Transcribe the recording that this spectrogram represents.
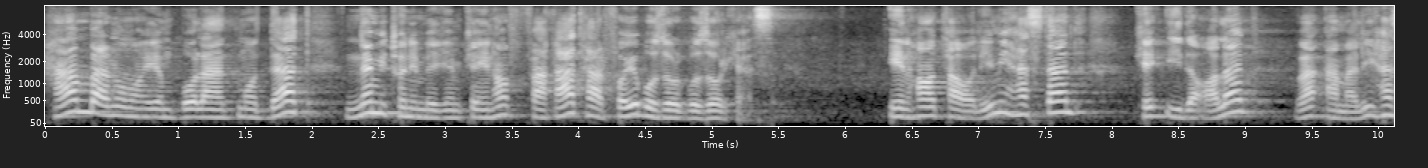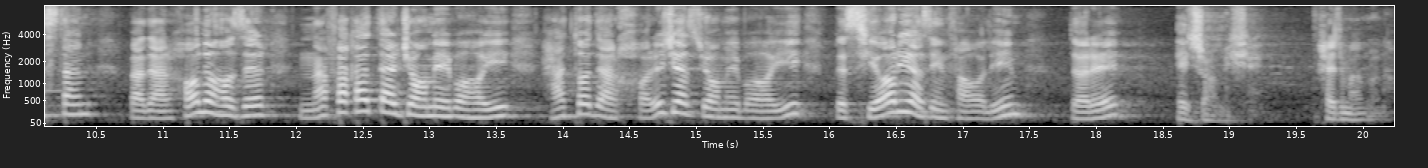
هم برنامه های بلند مدت نمی‌تونیم بگیم که اینها فقط حرفای بزرگ بزرگ است اینها تعالیمی هستند که ایدئالند و عملی هستند و در حال حاضر نه فقط در جامعه باهایی حتی در خارج از جامعه باهایی بسیاری از این تعالیم داره اجرا میشه. خیلی ممنونم.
